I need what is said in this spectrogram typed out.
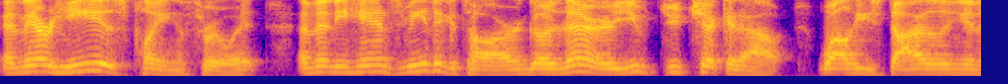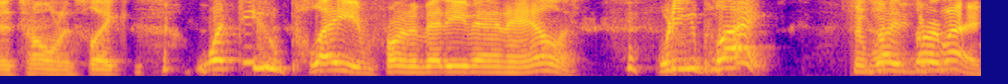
And there he is playing through it. And then he hands me the guitar and goes, There, you, you check it out while he's dialing in a tone. It's like, what do you play in front of Eddie Van Halen? What do you play? So, what did started, you play?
